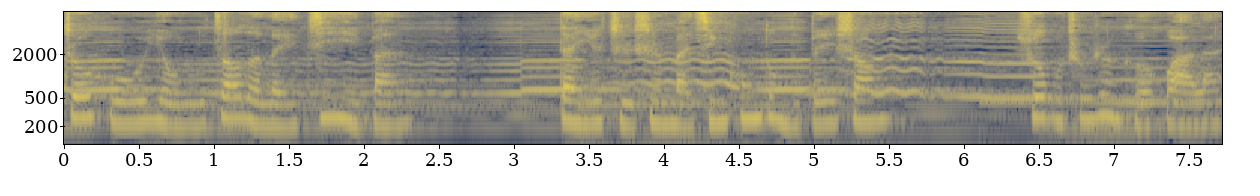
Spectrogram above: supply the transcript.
周虎有如遭了雷击一般，但也只是满心空洞的悲伤，说不出任何话来。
